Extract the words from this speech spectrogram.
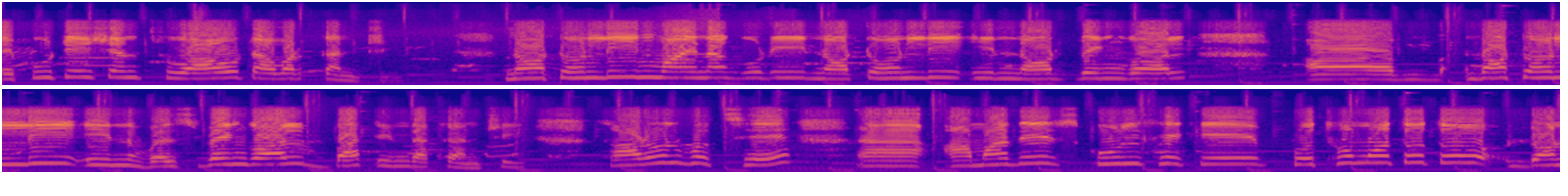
reputation throughout our country not only in Maynaguri not only in North Bengal not only in West Bengal, but in the country. কারণ হচ্ছে আমাদের স্কুল থেকে প্রথমত তো ডন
